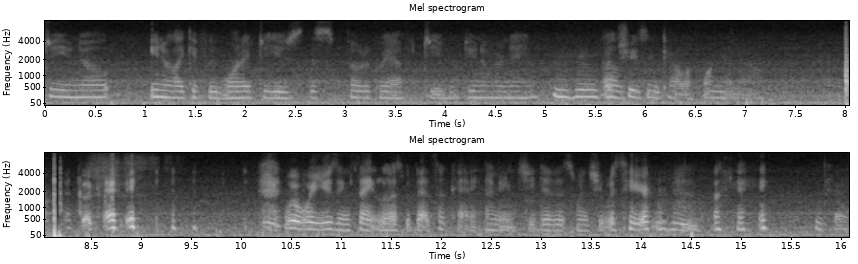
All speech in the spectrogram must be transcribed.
do you know, you know, like if we wanted to use this photograph, do you, do you know her name? mm-hmm, but Oh. she's in California now. That's okay. we're, we're using St. Louis, but that's okay. I mean, she did this when she was here. Mhm. Okay. Okay.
